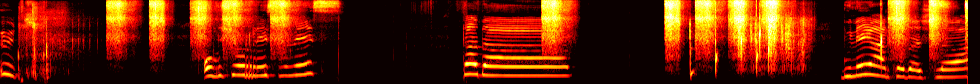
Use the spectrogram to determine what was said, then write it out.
3. Oluşuyor resmimiz. Tada! Bu ne arkadaşlar?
